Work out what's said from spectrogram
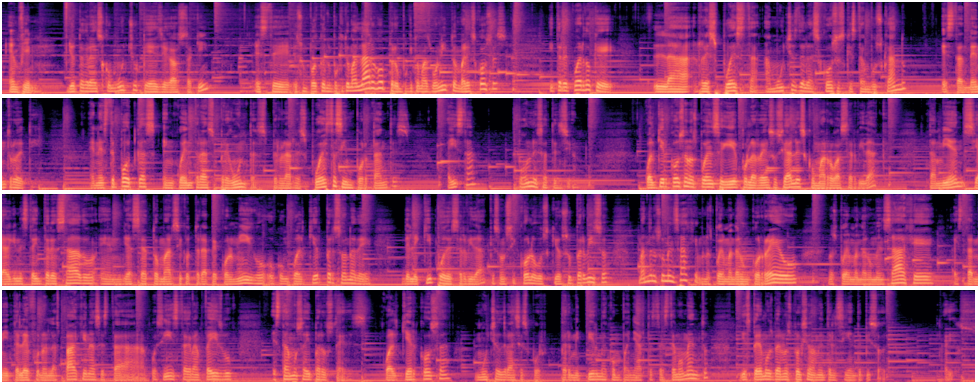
En fin, yo te agradezco mucho que hayas llegado hasta aquí. Este es un podcast un poquito más largo, pero un poquito más bonito en varias cosas. Y te recuerdo que la respuesta a muchas de las cosas que están buscando están dentro de ti. En este podcast encuentras preguntas, pero las respuestas importantes, ahí están. Ponles atención. Cualquier cosa nos pueden seguir por las redes sociales como arroba servidac. También si alguien está interesado en ya sea tomar psicoterapia conmigo o con cualquier persona de, del equipo de Servidac, que son psicólogos que yo superviso, mándanos un mensaje. Nos pueden mandar un correo, nos pueden mandar un mensaje. Ahí está mi teléfono en las páginas, está pues Instagram, Facebook. Estamos ahí para ustedes. Cualquier cosa, muchas gracias por permitirme acompañarte hasta este momento y esperemos vernos próximamente en el siguiente episodio. Adiós.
